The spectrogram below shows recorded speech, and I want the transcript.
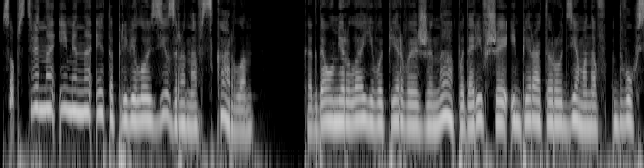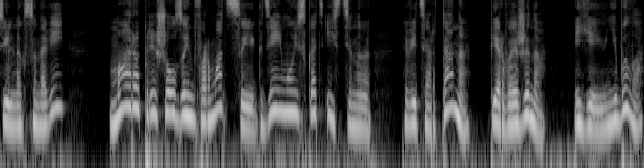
Собственно, именно это привело Зизрана в Скарлан — когда умерла его первая жена, подарившая императору демонов двух сильных сыновей, Мара пришел за информацией, где ему искать истинную, ведь Артана, первая жена, ею не была.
